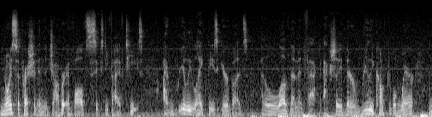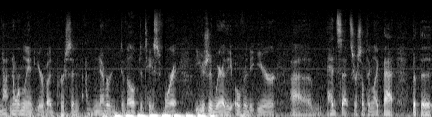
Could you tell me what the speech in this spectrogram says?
noise suppression in the Jabra Evolve 65Ts. I really like these earbuds. I love them, in fact. Actually, they're really comfortable to wear. I'm not normally an earbud person. I've never developed a taste for it. I usually wear the over-the-ear um, headsets or something like that. But the,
